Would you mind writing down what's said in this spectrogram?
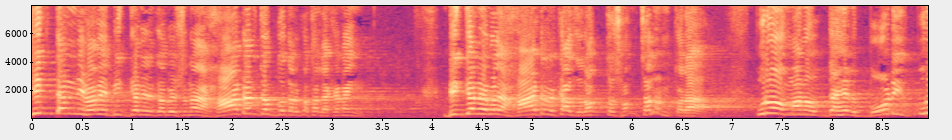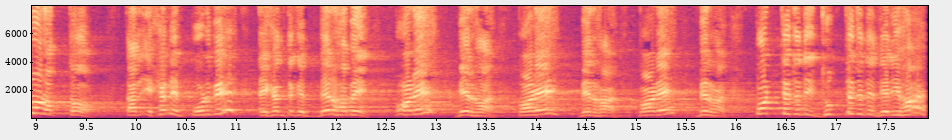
ঠিক তেমনি ভাবে বিজ্ঞানের গবেষণায় হার্টের যোগ্যতার কথা লেখা নাই। বিজ্ঞানের বলে হার্টের কাজ রক্ত সঞ্চালন করা, পুরো মানব দেহের বডির পুরো রক্ত তার এখানে পড়বে, এখান থেকে বের হবে, পরে বের হয়, পরে বের হয়, পরে বের হয়। পড়তে যদি, ঢুকতে যদি দেরি হয়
